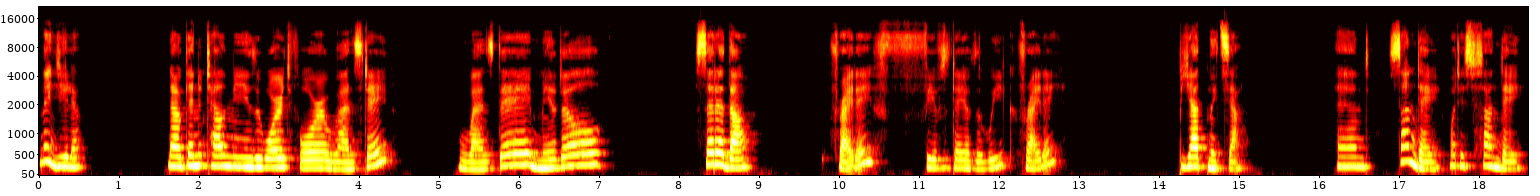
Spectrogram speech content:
Неділя. Now can you tell me the word for Wednesday? Wednesday, middle. Середа. Friday, fifth day of the week, Friday. П'ятниця. And Sunday. What is Sunday?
